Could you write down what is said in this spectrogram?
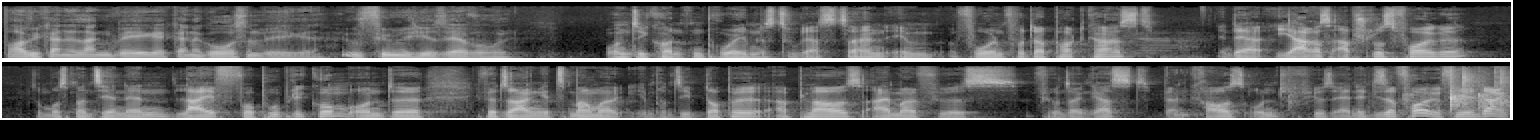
Brauche ich keine langen Wege, keine großen Wege. Ich fühle mich hier sehr wohl. Und sie konnten problemlos zu Gast sein im Fohlenfutter Podcast in der Jahresabschlussfolge. So muss man es hier nennen, live vor Publikum. Und äh, ich würde sagen, jetzt machen wir im Prinzip Doppelapplaus. Einmal fürs, für unseren Gast, Bernd Kraus, und fürs Ende dieser Folge. Vielen Dank.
